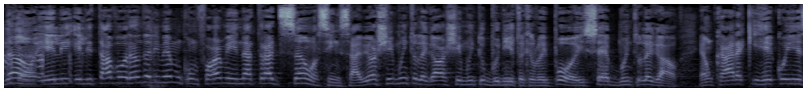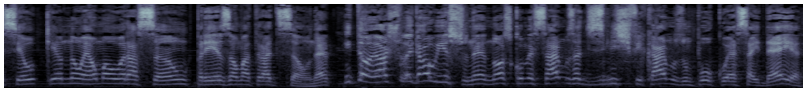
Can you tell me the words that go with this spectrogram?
Não, ele, ele tava orando ali mesmo, conforme na tradição, assim, sabe? Eu achei muito legal, achei muito bonito aquilo. E, pô, isso é muito legal. É um cara que reconheceu que não é uma oração presa a uma tradição, né? Então, eu acho legal isso, né? Nós começarmos a desmistificarmos um pouco essa ideia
